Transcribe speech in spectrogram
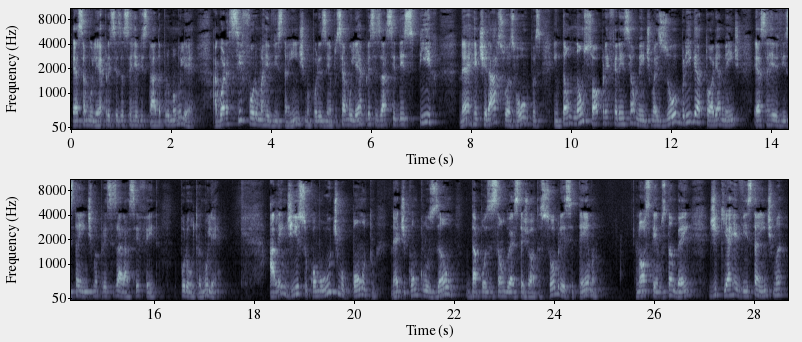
essa mulher precisa ser revistada por uma mulher. Agora, se for uma revista íntima, por exemplo, se a mulher precisar se despir, né, retirar suas roupas, então não só preferencialmente, mas obrigatoriamente essa revista íntima precisará ser feita por outra mulher. Além disso, como último ponto né, de conclusão da posição do STJ sobre esse tema, nós temos também de que a revista íntima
